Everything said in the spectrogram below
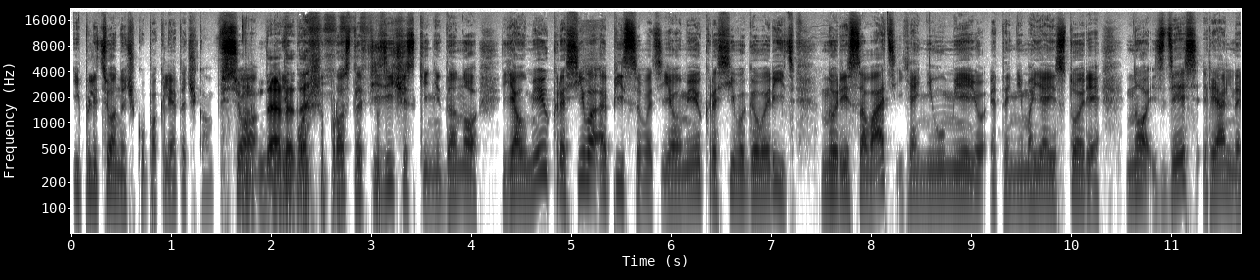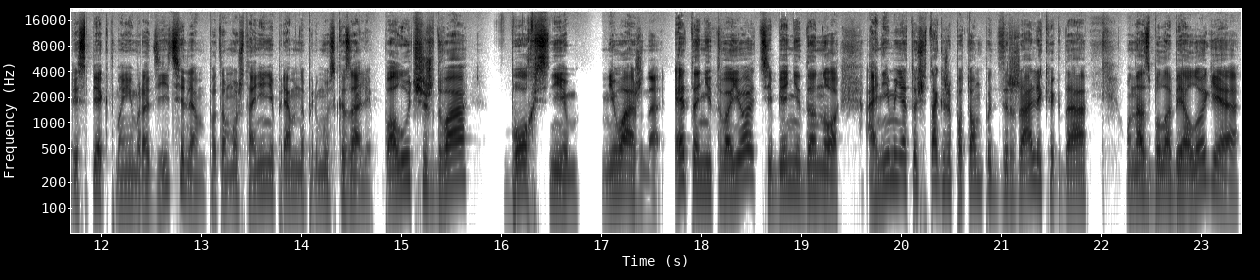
и плетеночку по клеточкам. Все, да, мне да, больше да. просто физически не дано. Я умею красиво описывать, я умею красиво говорить, но рисовать я не умею, это не моя история. Но здесь реально респект моим родителям, потому что они мне прямо напрямую сказали, получишь два, бог с ним, Неважно, это не твое, тебе не дано. Они меня точно так же потом поддержали, когда у нас была биология,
